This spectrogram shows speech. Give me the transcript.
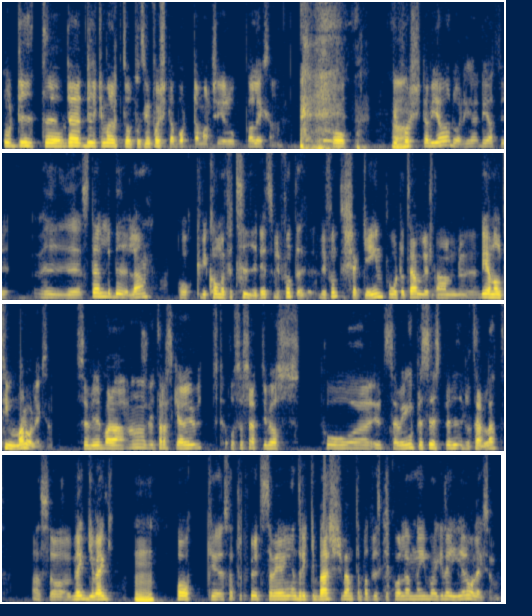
Och dit, eh, där dyker man upp då på sin första bortamatch i Europa liksom. Och det Ja. första vi gör då, det, är- det är att vi, vi ställer bilen Och vi kommer för tidigt så vi får inte, vi får inte checka in på vårt hotell utan det är någon timma då liksom. Så vi bara, ah, vi traskar ut och så sätter vi oss på uteserveringen precis bredvid hotellet. Alltså vägg i vägg. Mm. Och eh, sätter oss på uteserveringen, dricker bärs, väntar på att vi ska få lämna in våra grejer då liksom.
